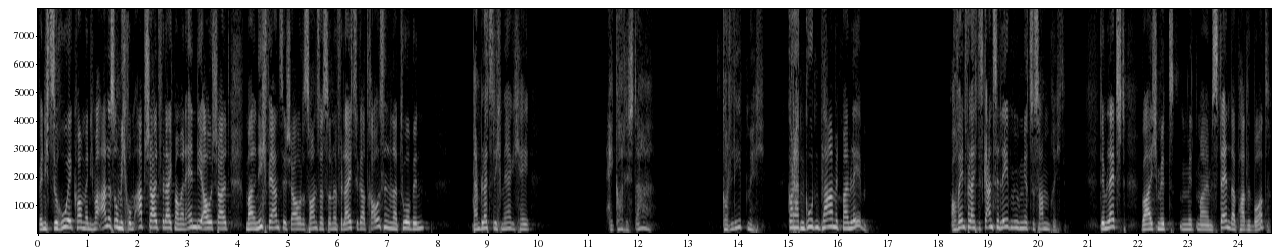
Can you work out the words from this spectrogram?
wenn ich zur Ruhe komme, wenn ich mal alles um mich herum abschalte, vielleicht mal mein Handy ausschalte, mal nicht Fernsehen schaue oder sonst was, sondern vielleicht sogar draußen in der Natur bin, dann plötzlich merke ich, hey, hey, Gott ist da. Gott liebt mich. Gott hat einen guten Plan mit meinem Leben. Auch wenn vielleicht das ganze Leben über mir zusammenbricht. Demletzt war ich mit, mit meinem Stand-Up-Paddleboard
